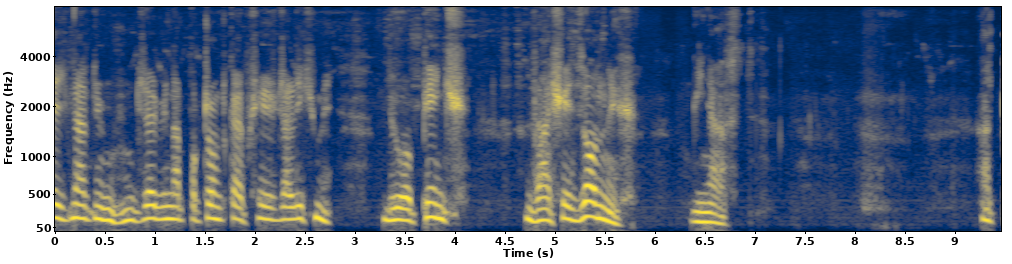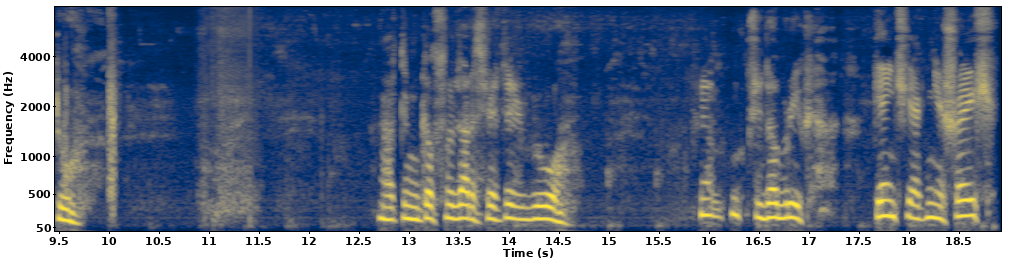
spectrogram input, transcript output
Kiedyś na tym drzewie na początkach przyjeżdżaliśmy, było pięć zasiedzonych gniazd. A tu na tym gospodarstwie też było no, przy dobrych pięć, jak nie sześć,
